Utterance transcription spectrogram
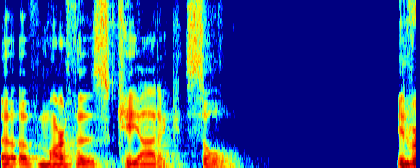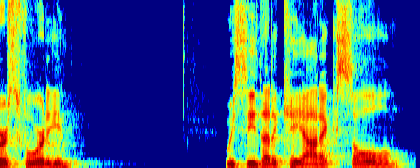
uh, of Martha's chaotic soul. In verse 40, we see that a chaotic soul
